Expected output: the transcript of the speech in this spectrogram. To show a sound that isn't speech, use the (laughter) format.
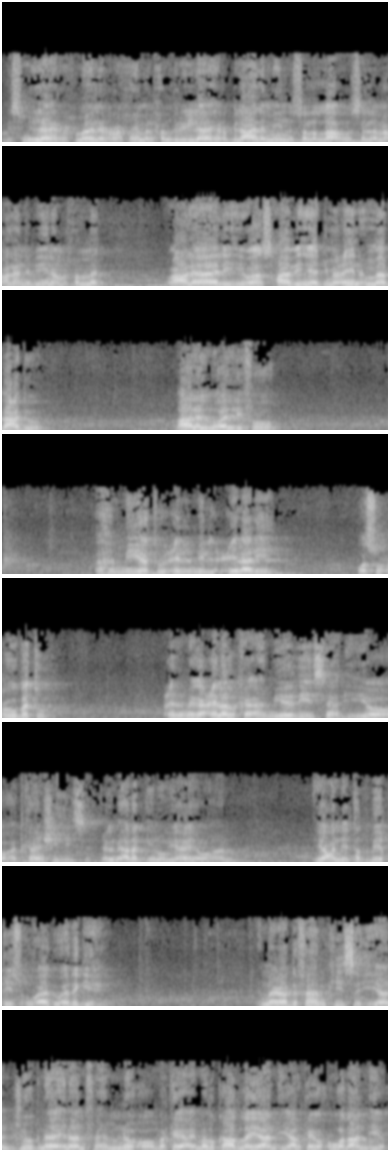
bsmi اllahi الرحmn الرaحيم alxamdu لlh رb العaalمين وslى اllه وslm عlى نabيina mحamed وعlى آlih وأصxaabih أجمعين ama bعd qala الmؤlف أhmiyaة cilm الcilal وصcuubatه cilmiga cilalka ahmiyadiisa iyo adkaanshihiisa cilmi adag inuu yahay oo aan yacni tadbiiqiisa uu aada u adag yahay. Innaga hadda fahamkiisa iyaan joognaa inaan fahmno oo markay a'immadu ka hadlayaan iyo halkay wax u wadaan iyo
